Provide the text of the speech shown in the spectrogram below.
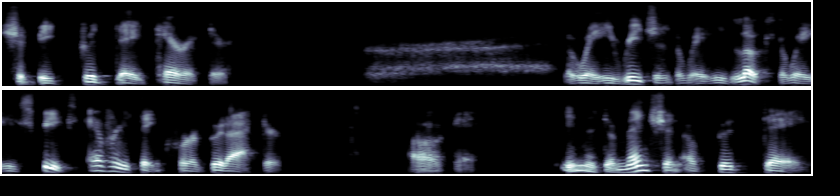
should be good day character. The way he reaches, the way he looks, the way he speaks, everything for a good actor. Okay. In the dimension of good day,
